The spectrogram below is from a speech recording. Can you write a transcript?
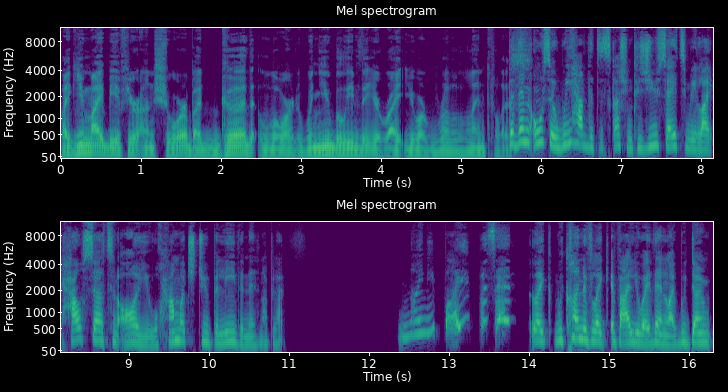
Like you might be if you're unsure, but good Lord, when you believe that you're right, you are relentless. But then also we have the discussion because you say to me like, how certain are you or how much do you believe in this? And I'd be like, 95%. Like we kind of like evaluate then, like we don't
